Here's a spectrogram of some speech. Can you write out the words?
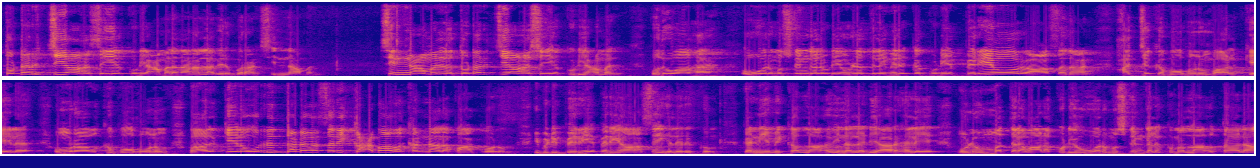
தொடர்ச்சியாக செய்யக்கூடிய அமலை தான் நல்லா விரும்புறான். சின்ன அமல். சின்ன அமல்ல தொடர்ச்சியாக செய்யக்கூடிய அமல். பொதுவாக ஒவ்வொரு முஸ்லிம்களுடைய உள்ளத்திலும் இருக்கக்கூடிய பெரிய ஒரு ஆசைதான் ஹஜ்ஜுக்கு போகணும் வாழ்க்கையில உம்ராவுக்கு போகணும் வாழ்க்கையில ஒரு தடவை சரி காபாவை கண்ணால பார்க்கணும். இப்படி பெரிய பெரிய ஆசைகள் இருக்கும். கண்ணியமிக்க அல்லாஹவி நல்லடியார்களே முழு உம்மத்துல வாழக்கூடிய ஒவ்வொரு முஸ்லிம்களுக்கும் அல்லாஹு தாலா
